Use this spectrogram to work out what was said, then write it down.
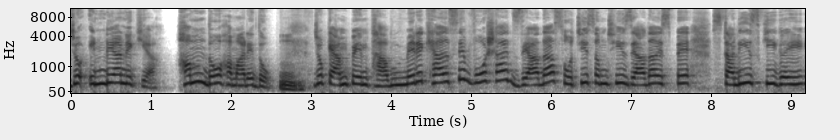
जो इंडिया ने किया। हम दो हमारे दो। हम्म। जो कैंपेन था मेरे ख्याल से वो शायद ज़्यादा सोची समझी ज़्यादा इस पर स्टडीज़ की गई आ,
